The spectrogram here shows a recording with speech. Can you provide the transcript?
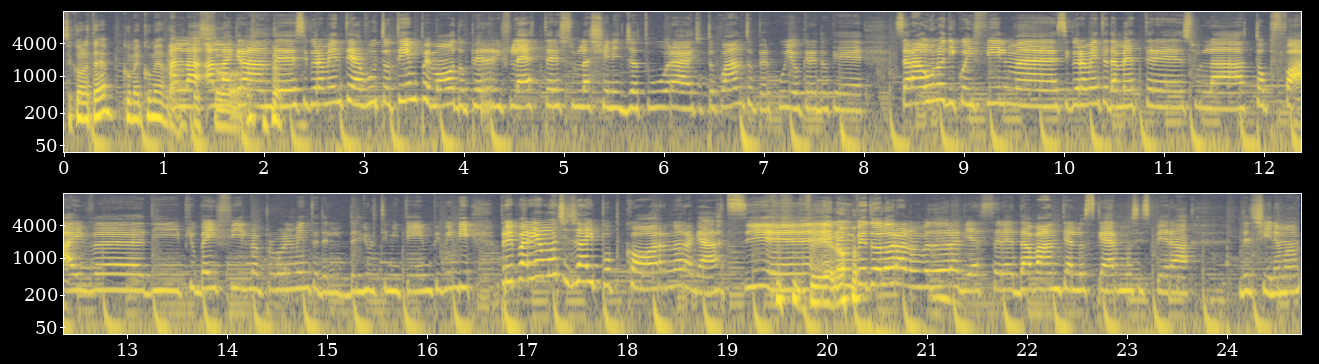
Secondo te come, come avrà alla, questo... alla grande, sicuramente ha avuto tempo e modo per riflettere sulla sceneggiatura e tutto quanto, per cui io credo che sarà uno di quei film eh, sicuramente da mettere sulla top 5 eh, di più bei film probabilmente del, degli ultimi tempi. Quindi prepariamoci già i popcorn, ragazzi, e, e non vedo l'ora, non vedo l'ora di essere davanti allo schermo, si spera del cinema,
